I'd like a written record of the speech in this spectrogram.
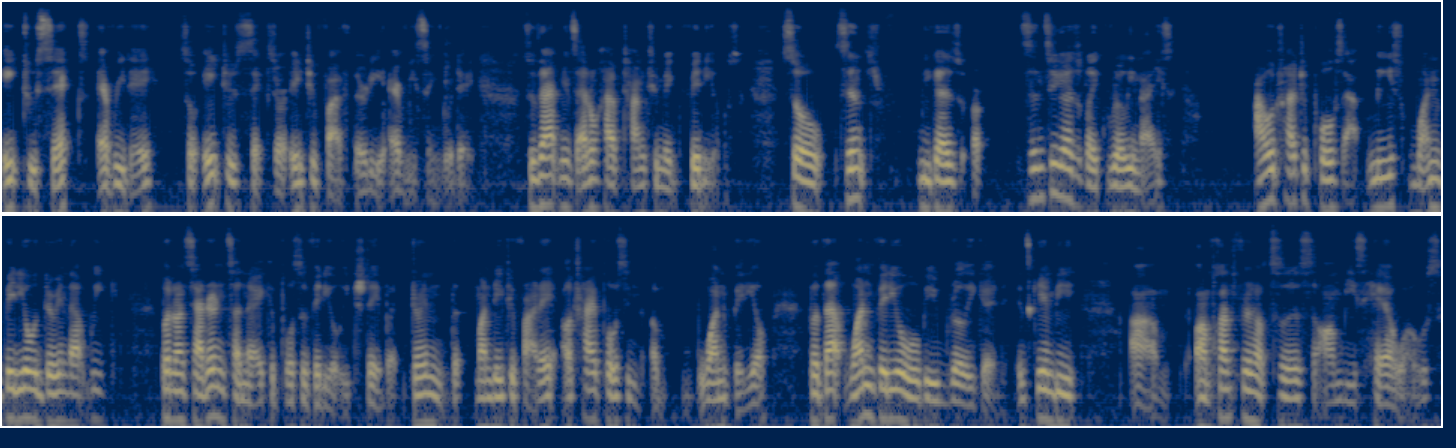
8 to 6 every day. So 8 to 6 or 8 to 5:30 every single day. So that means I don't have time to make videos. So since you guys are since you guys are like really nice, I will try to post at least one video during that week. But on Saturday and Sunday, I could post a video each day. But during the Monday to Friday, I'll try posting a, one video. But that one video will be really good. It's gonna be um, on Plants vs. Zombies Heroes.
